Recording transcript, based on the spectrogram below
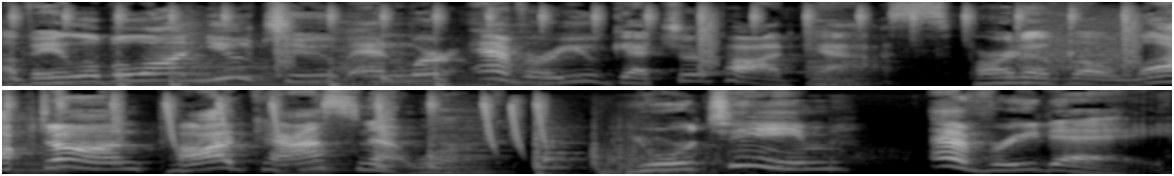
available on YouTube and wherever you get your podcasts. Part of the Locked On Podcast Network. Your team every day.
